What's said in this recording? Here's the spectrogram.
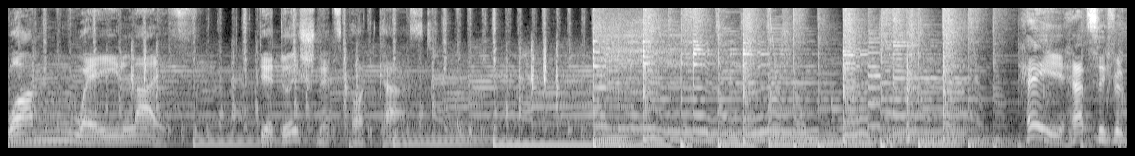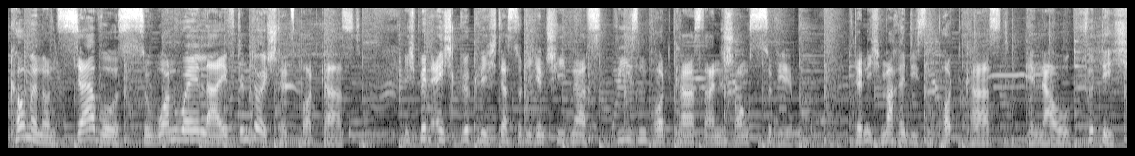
One Way Life, der Durchschnittspodcast. Hey, herzlich willkommen und Servus zu One Way Life, dem Durchschnittspodcast. Ich bin echt glücklich, dass du dich entschieden hast, diesem Podcast eine Chance zu geben. Denn ich mache diesen Podcast genau für dich.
